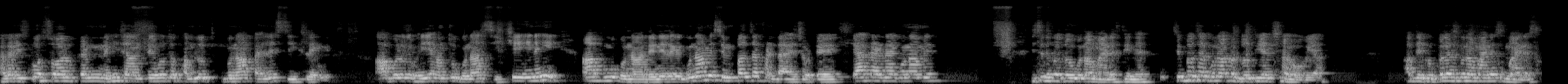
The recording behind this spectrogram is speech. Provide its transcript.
अगर इसको सॉल्व करने नहीं जानते हो तो हम लोग गुना पहले सीख लेंगे। आप बोलोगे, भैया, हम तो गुना सीखे ही नहीं, आप हमको गुना देने लगे। गुना में सिंपल सा फंडा है छोटे। क्या करना है गुना में? जिसे देखो, दो गुना माइनस तीन है। सिंपल सा गुना कर, दो तीन अच्छा हो गया। अब देखो प्लस गुना माइनस माइनस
